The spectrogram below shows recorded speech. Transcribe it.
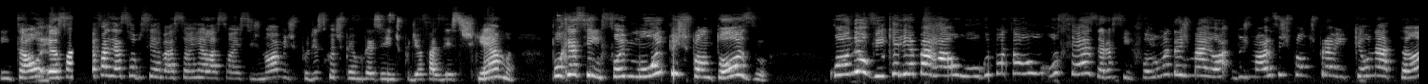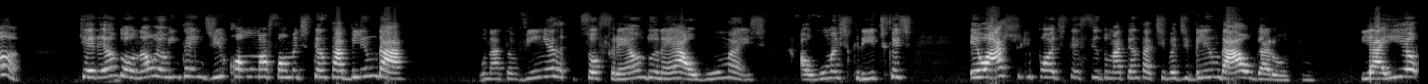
Então, é. eu só queria fazer essa observação em relação a esses nomes, por isso que eu te perguntei se a gente podia fazer esse esquema, porque assim, foi muito espantoso quando eu vi que ele ia barrar o Hugo e botar o, o César. Assim, foi uma das maiores, dos maiores espantos para mim, porque o Natan, querendo ou não, eu entendi como uma forma de tentar blindar. O Natan vinha sofrendo, né, algumas algumas críticas. Eu acho que pode ter sido uma tentativa de blindar o garoto. E aí eu,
